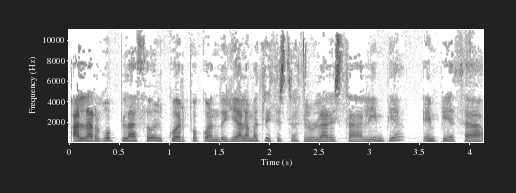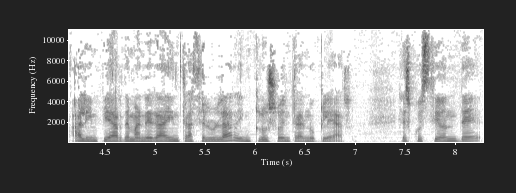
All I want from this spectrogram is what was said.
a largo plazo, el cuerpo, cuando ya la matriz extracelular está limpia, empieza a limpiar de manera intracelular, incluso intranuclear. Es cuestión de,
